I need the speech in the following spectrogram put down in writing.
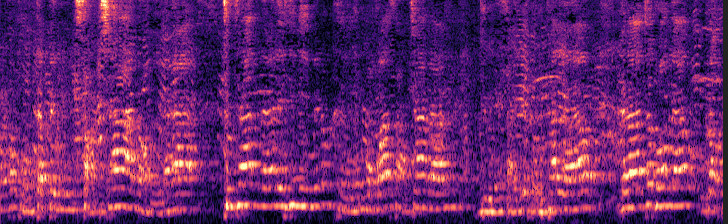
นะครับผมแต่เป็นสามชาติหน่อยนะฮะทุกท่านนะในที่นี้ไม่ต้องเขินบอกว่าสามชาตินั้นอยู่ในสายเลือดของทุกท่านแล้วนะฮะถ้าพร้อมแล้วเราไป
